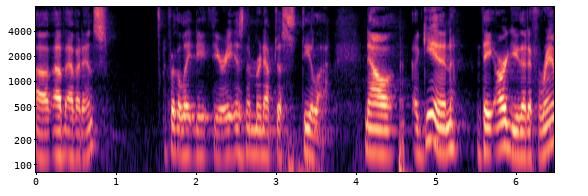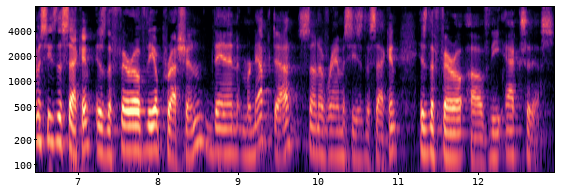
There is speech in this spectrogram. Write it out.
uh, of evidence for the late date theory is the Merneptah Stela. Now, again, they argue that if Ramesses II is the pharaoh of the oppression, then Merneptah, son of Ramesses II, is the pharaoh of the Exodus.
